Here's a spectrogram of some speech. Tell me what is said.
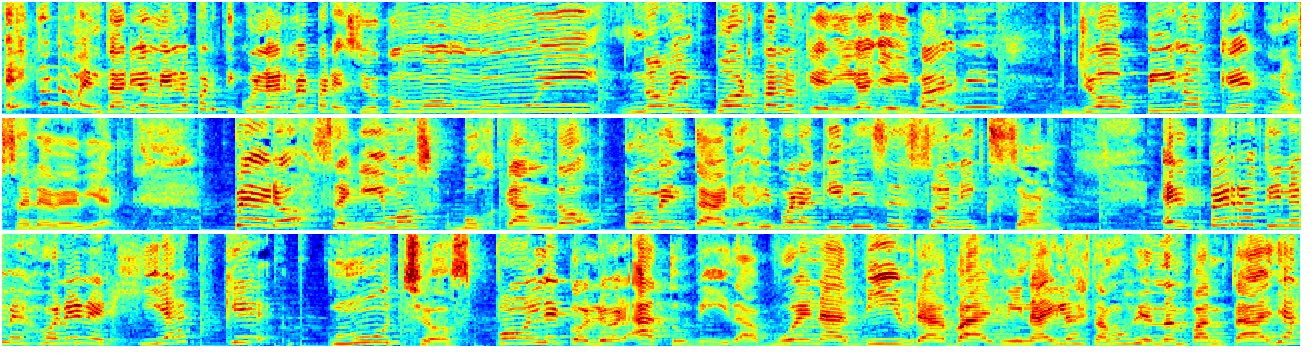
Este comentario a mí en lo particular me pareció como muy... No me importa lo que diga J Balvin yo opino que no se le ve bien. Pero seguimos buscando comentarios y por aquí dice Sonic Son. El perro tiene mejor energía que muchos. Ponle color a tu vida. Buena vibra, Balvin. Ahí lo estamos viendo en pantalla.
